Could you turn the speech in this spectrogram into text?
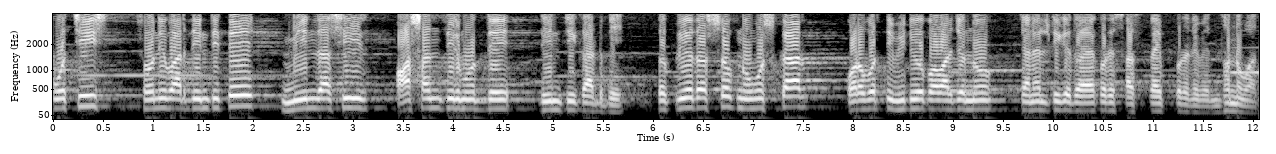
পঁচিশ, শনিবার দিনটিতে মীন রাশির অশান্তির মধ্যে দিনটি কাটবে। তো প্রিয় দর্শক, নমস্কার। পরবর্তী ভিডিও পাওয়ার জন্য চ্যানেলটিকে দয়া করে সাবস্ক্রাইব করে নেবেন। ধন্যবাদ।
